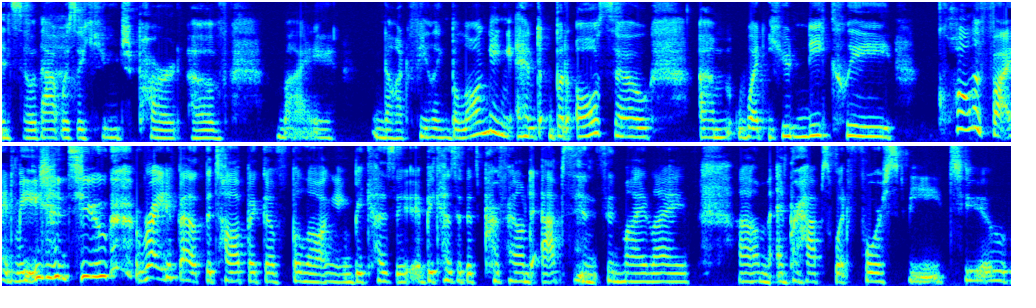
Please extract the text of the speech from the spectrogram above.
And so that was a huge part of my not feeling belonging and but also um, what uniquely qualified me to write about the topic of belonging because it, because of its profound absence in my life, um, and perhaps what forced me to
